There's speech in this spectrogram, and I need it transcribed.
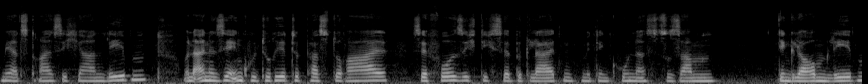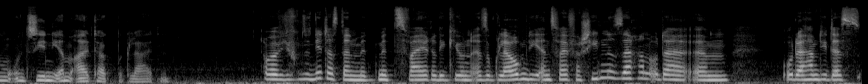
mehr als 30 Jahren leben und eine sehr inkulturierte Pastoral, sehr vorsichtig, sehr begleitend mit den Kunas zusammen den Glauben leben und sie in ihrem Alltag begleiten. Aber wie funktioniert das dann mit, mit zwei Religionen? Also glauben die an zwei verschiedene Sachen oder ähm, oder haben die das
